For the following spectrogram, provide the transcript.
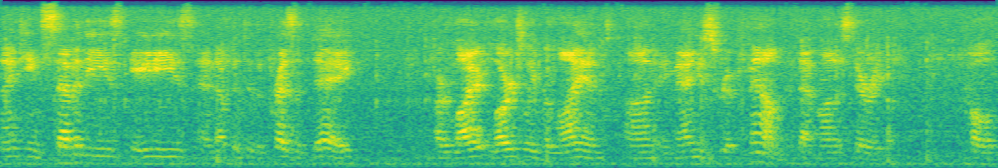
1970s, 80s, and up into the present day are largely reliant on a manuscript found at that monastery called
